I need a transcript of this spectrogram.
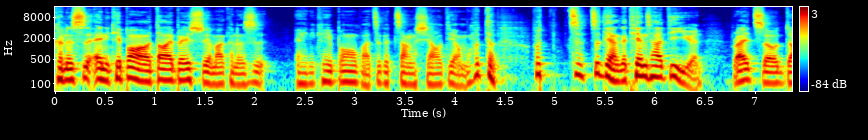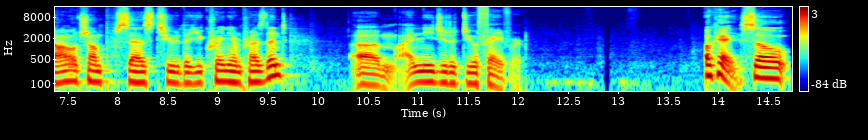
可能是哎，你可以帮我倒一杯水吗？可能是哎，你可以帮我把这个账消掉吗？或者或这这两个天差地远，right? So Donald Trump says to the Ukrainian president, um, I need you to do a favor. Okay, so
